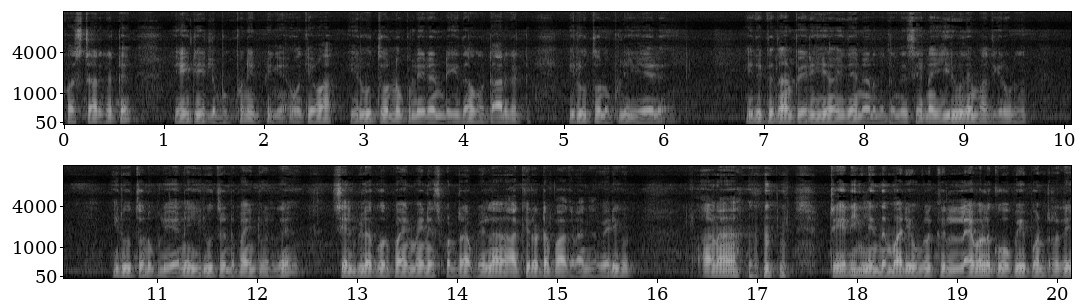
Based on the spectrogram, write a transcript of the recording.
ஃபஸ்ட் டார்கெட்டு எயிட்டி எயிட்டில் புக் பண்ணியிருப்பீங்க ஓகேவா இருபத்தொன்று புள்ளி ரெண்டு இதுதான் உங்கள் டார்கெட் இருபத்தொன்று புள்ளி ஏழு. இதுக்கு தான் பெரிய இதே நடந்துட்டு இருந்தது. சரி நான் இருபதே மாற்றிக்கிற விடுங்க. இருபத்தொன்று புள்ளி ஏழு இருபத்தி ரெண்டு பாயிண்ட் வருது. செல்பிலாக்கு ஒரு பாயிண்ட் மைனஸ் பண்ணுறேன் அப்படிலாம் அக்யூரேட்டாக பார்க்குறாங்க. வெரி குட் ஆனால் ட்ரேடிங்கில் இந்த மாதிரி உங்களுக்கு லெவலுக்கு ஒபே பண்ணுறதே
